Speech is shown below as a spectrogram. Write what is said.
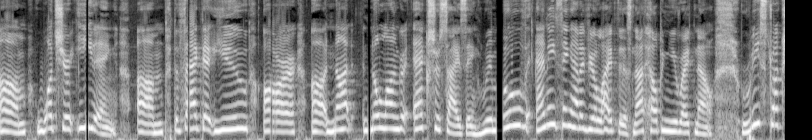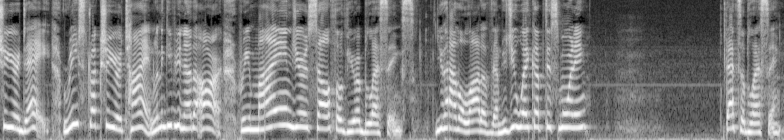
um, what you're eating, um, the fact that you are uh, not no longer exercising. Remove anything out of your life that is not helping you right now. Restructure your day. Restructure your time. Let me give you another R. Remind yourself of your blessings. You have a lot of them. Did you wake up this morning? That's a blessing.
